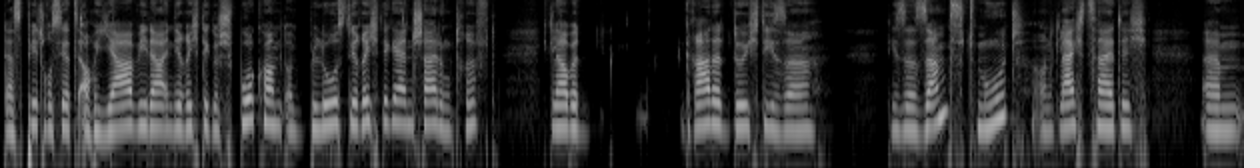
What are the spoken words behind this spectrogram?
dass Petrus jetzt auch ja wieder in die richtige Spur kommt und bloß die richtige Entscheidung trifft. Ich glaube, gerade durch diese, diese Sanftmut und gleichzeitig ähm,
